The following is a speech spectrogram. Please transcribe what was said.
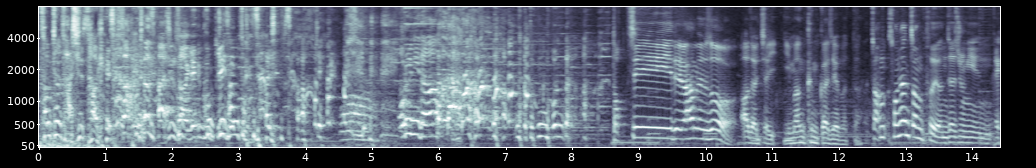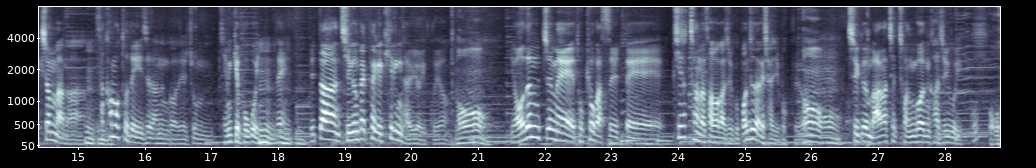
3,044개 3,044개 쿠키 3,044개 어른이다. 나 돈 번다 덕질을 하면서 아 나 진짜 이- 이만큼까지 해봤다. 점, 소년 점프 연재 중인 액션 만화 사카모토 데이즈라는 거를 좀 재밌게 보고 있는데 일단 지금 백팩에 키링 달려 있고요. 어, 여름쯤에 도쿄 갔을 때 티셔츠 하나 사와가지고 번지하게 잘 입었고요. 어, 지금 만화책 전권 가지고 있고 어. 오.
